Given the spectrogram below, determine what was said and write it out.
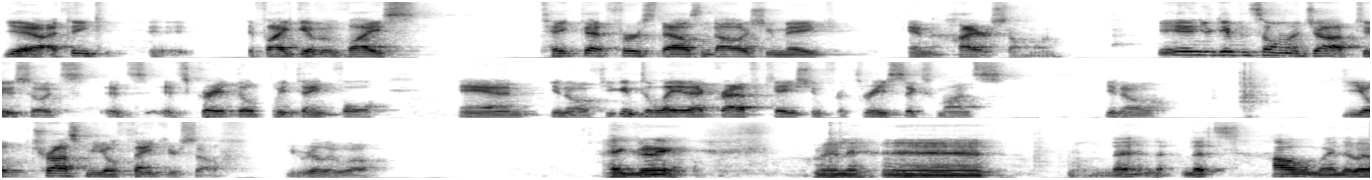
yeah, I think if I give advice, take that first thousand dollars you make and hire someone and you're giving someone a job too so it's it's it's great they'll be thankful and you know if you can delay that gratification for three six months you know you'll trust me you'll thank yourself you really will i agree really uh, that, that's how by the way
